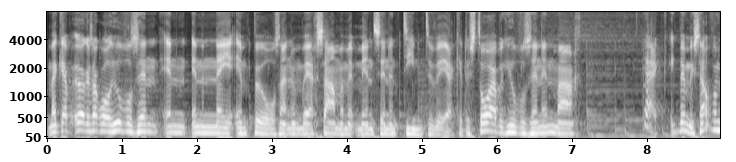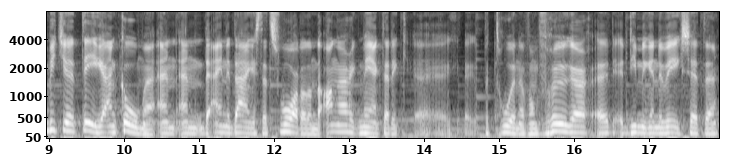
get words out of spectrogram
Maar ik heb ergens ook wel heel veel zin in, in een nieuwe impuls. En om weer samen met mensen in een team te werken. Dus daar heb ik heel veel zin in. Maar ja, ik, ik ben mezelf een beetje tegen aan komen. En, en de einde dagen is dat zwaarder dan de anger. Ik merk dat ik patronen van vroeger eh, die- me in de weg zitten.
